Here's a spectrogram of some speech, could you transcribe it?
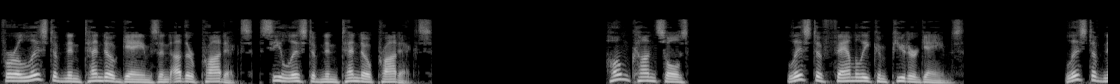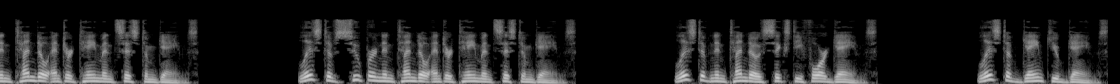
For a list of Nintendo games and other products, see List of Nintendo products. Home consoles. List of family computer games. List of Nintendo Entertainment System games. List of Super Nintendo Entertainment System games. List of Nintendo 64 games. List of GameCube games.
